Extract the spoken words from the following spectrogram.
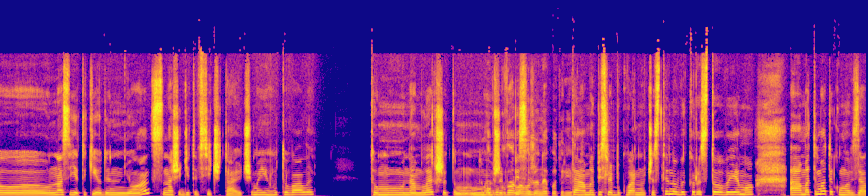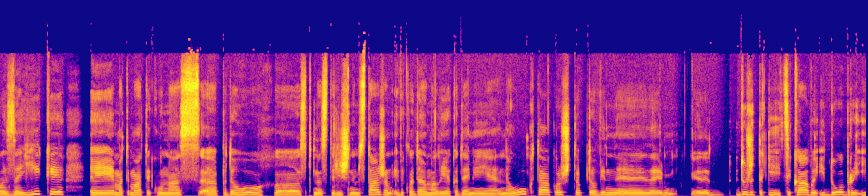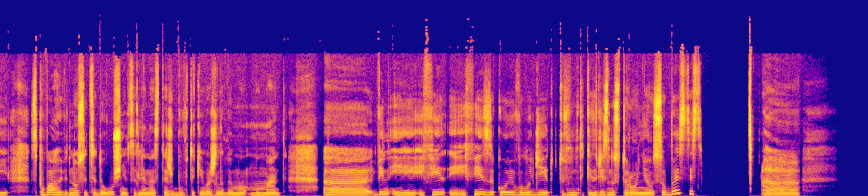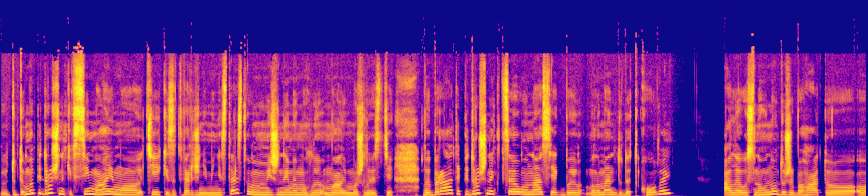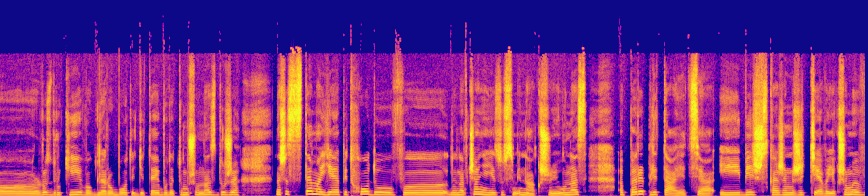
у нас є такий один нюанс. Наші діти всі читаючи, ми їх готували. Тому нам легше, тому ми вже після... вже не потрібно. Та, ми після букварну частину використовуємо. А математику ми взяли за ІКи. І математику у нас е, педагог е, з 15-річним стажем і викладає в Малій академії наук також. Тобто він е, е, дуже такий цікавий і добрий, і з повагою відноситься до учнів. Це для нас теж був такий важливий момент. Е, Він і, і, і фізикою володіє, тобто він такий різностороння особистість. Е, Тобто ми підручники всі маємо ті, які затверджені міністерством, ми між ними могли маємо можливості вибирати. Підручник це у нас якби елемент додатковий, але основно дуже багато роздруківок для роботи дітей буде, тому що у нас дуже наша система є підходу в до навчання є зовсім інакшою. У нас переплітається і більш, скажімо, життєве. Якщо ми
